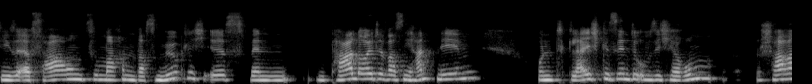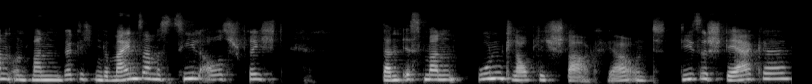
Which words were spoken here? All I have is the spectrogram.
diese Erfahrung zu machen, was möglich ist, wenn ein paar Leute was in die Hand nehmen und Gleichgesinnte um sich herum scharren und man wirklich ein gemeinsames Ziel ausspricht, dann ist man unglaublich stark. Ja? Und diese Stärke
